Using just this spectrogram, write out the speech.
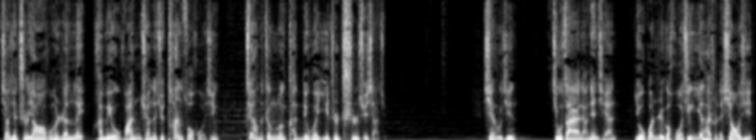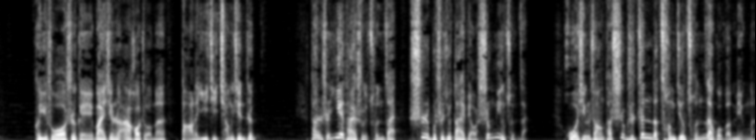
相信只要我们人类还没有完全的去探索火星，这样的争论肯定会一直持续下去。现如今，就在两年前，有关这个火星液态水的消息，可以说是给外星人爱好者们打了一剂强心针。但是，液态水存在，是不是就代表生命存在？火星上，它是不是真的曾经存在过文明呢？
